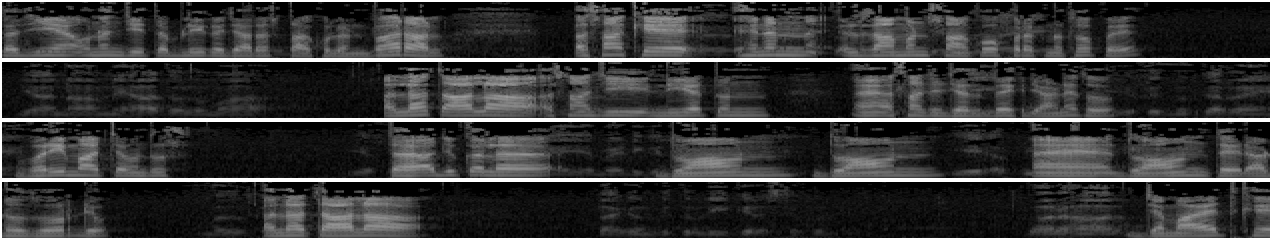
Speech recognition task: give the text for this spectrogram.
त जीअं उन्हनि जी तबलीग जा रस्ता खुलनि बहरहाल असां खे हिननि इल्ज़ामनि सां को फ़र्क़ नथो पए अलाह ताला असांजी नियतुनि ऐ असांजे जज़्बे खे ॼाणे तो वरी मां चवन्दुसि त अॼकल्ह दुआऊं दुआनि ऐं दुआऊन ते ॾाढो ज़ोर ॾियो अला जमायत खे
